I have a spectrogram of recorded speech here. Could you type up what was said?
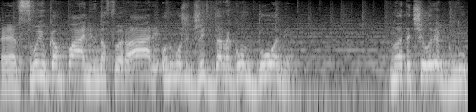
э, в свою компанию на Феррари, он может жить в дорогом доме, но этот человек глуп.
